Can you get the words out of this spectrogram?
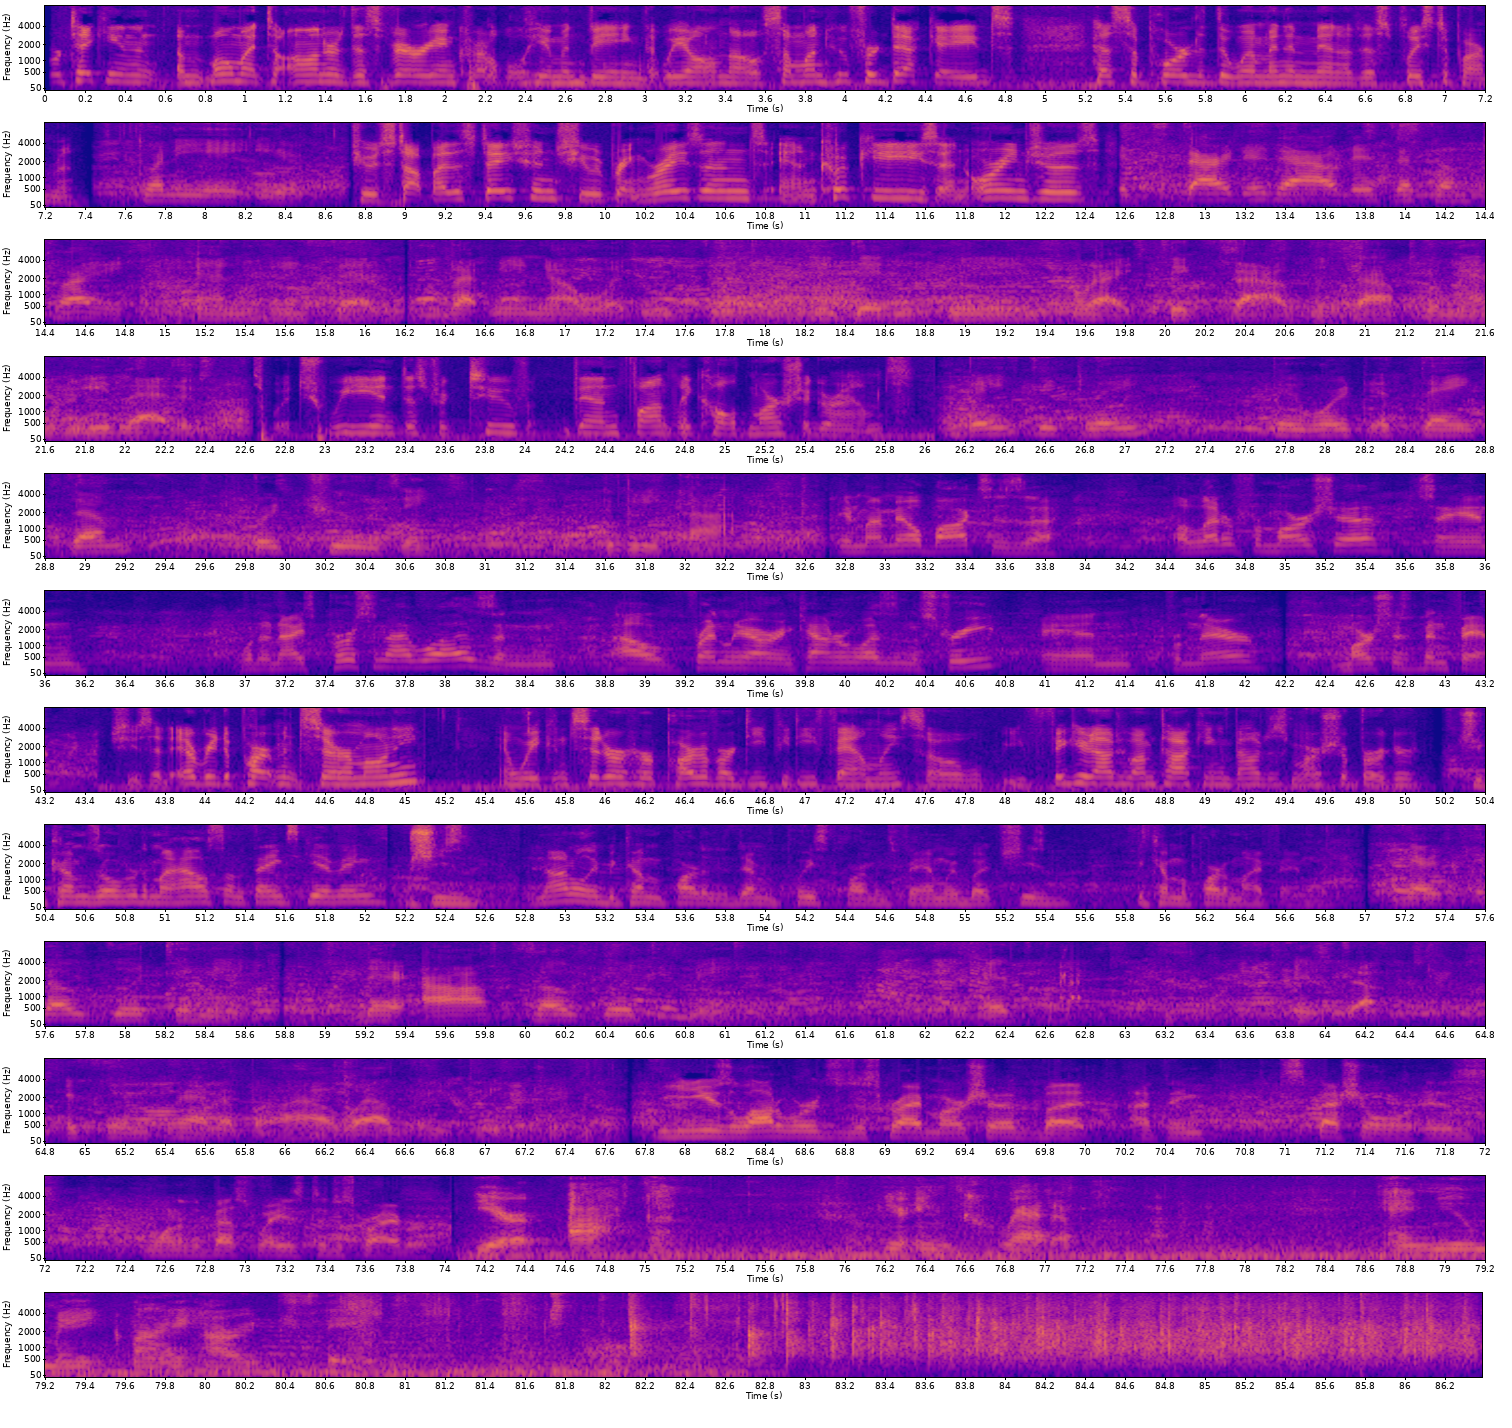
We're taking a moment to honor this very incredible human being that we all know, someone who for decades has supported the women and men of this police department. 28 years. She would stop by the station, she would bring raisins and cookies and oranges. It started out as a complaint, and he said, let me know what you think. He didn't mean write 6,000 complimentary letters. which we in District 2 then fondly called Marciagrams. Basically, they were to thank them for choosing to be cops. In my mailbox is a, a letter from Marcia saying what a nice person I was and how friendly our encounter was in the street. And from there, Marcia's been family. She's at every department ceremony, and we consider her part of our DPD family, so you figured out who I'm talking about is Marcia Berger. She comes over to my house on Thanksgiving. She's not only become a part of the Denver Police Department's family, but she's become a part of my family. They're so good to me. They're all so good to me. It's, it's, uh, it's incredible how well they treat me. You can use a lot of words to describe Marcia, but I think special is one of the best ways to describe her. You're awesome. You're incredible. And you make my heart sing.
